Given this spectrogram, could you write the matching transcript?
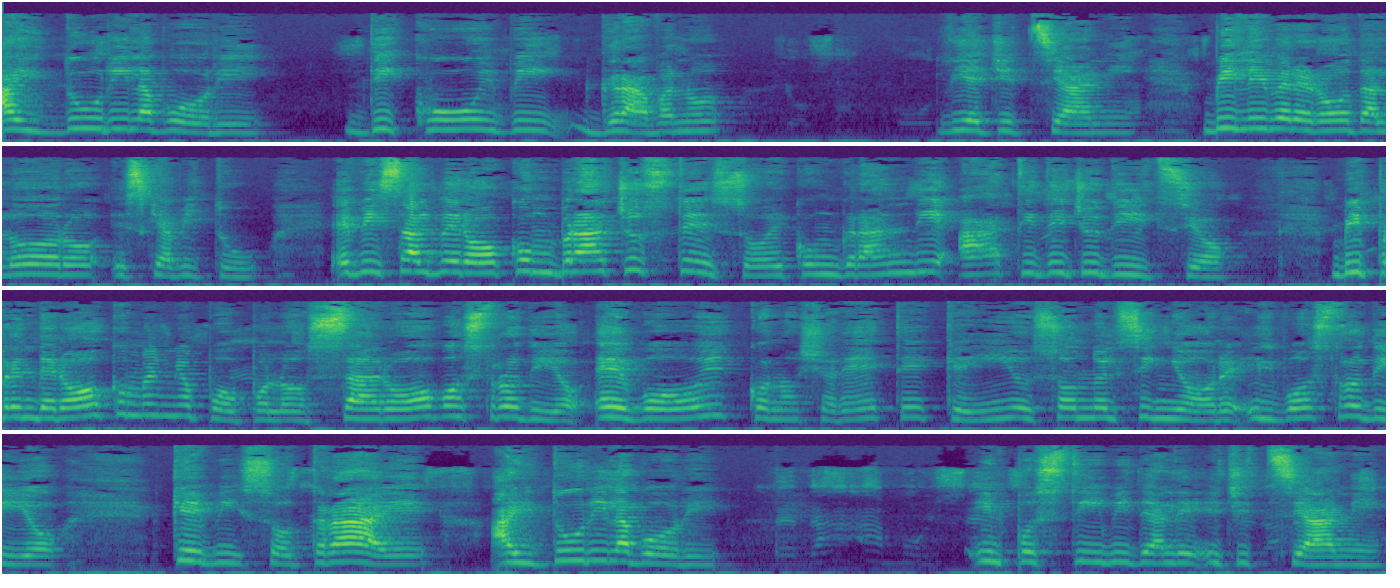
ai duri lavori di cui vi gravano gli egiziani. Vi libererò da loro schiavitù e vi salverò con braccio stesso e con grandi atti di giudizio. Vi prenderò come il mio popolo, sarò vostro Dio e voi conoscerete che io sono il Signore, il vostro Dio, che vi sottrae ai duri lavori impostibili agli egiziani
